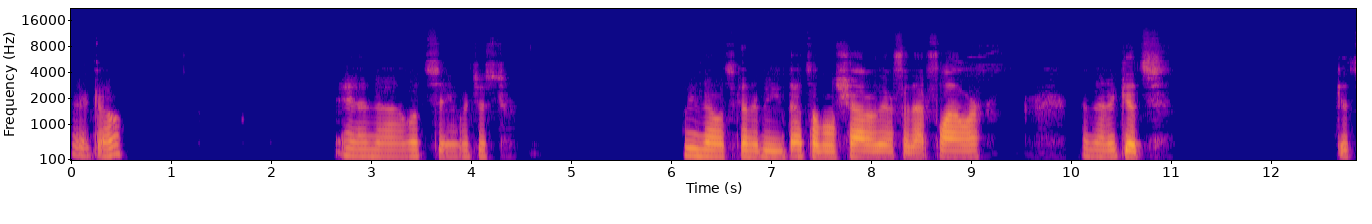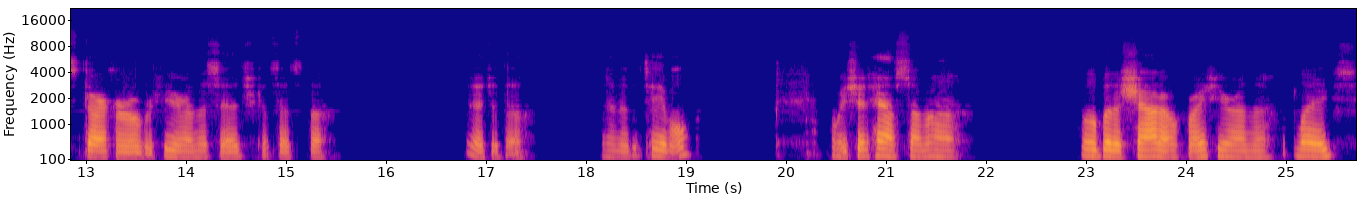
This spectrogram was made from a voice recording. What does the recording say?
There you go. And uh, let's see, we're just, we know it's going to be, that's a little shadow there for that flower. And then it gets, gets darker over here on this edge because that's the edge of the end of the table. We should have some, uh, a little bit of shadow right here on the legs.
